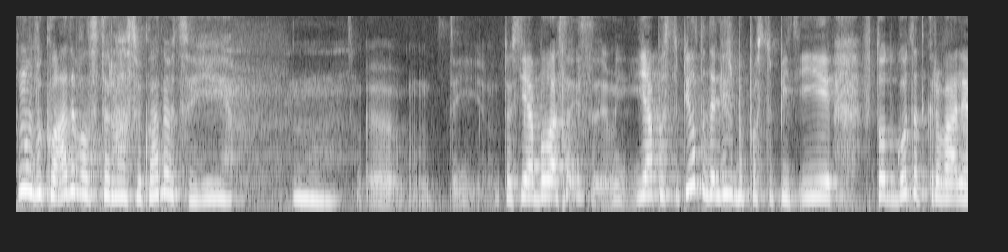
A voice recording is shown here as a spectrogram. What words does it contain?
ну, выкладывала, старалась выкладываться, и э, то есть я была, я поступила туда лишь бы поступить, и в тот год открывали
